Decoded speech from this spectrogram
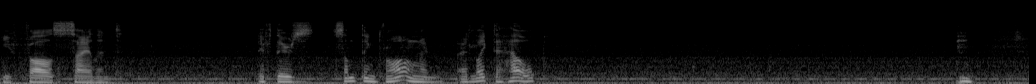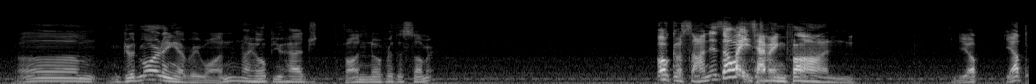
He falls silent. If there's something wrong, I'd, I'd like to help. Um, good morning, everyone. I hope you had fun over the summer. Oko-san is always having fun! Yep, yep.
